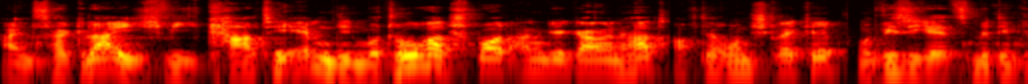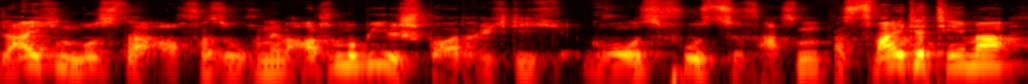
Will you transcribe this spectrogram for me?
ein Vergleich, wie KTM den Motorradsport angegangen gegangen hat auf der Rundstrecke und wie sie jetzt mit dem gleichen Muster auch versuchen, im Automobilsport richtig groß Fuß zu fassen. Das zweite Thema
